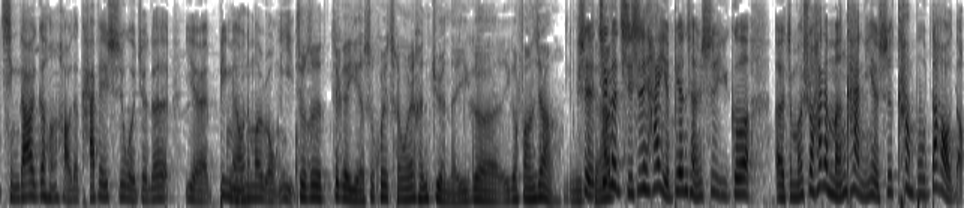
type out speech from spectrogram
请到一个很好的咖啡师，我觉得也并没有那么容易。就是这个也是会成为很卷的一个一个方向。是这个，其实它也变成是一个呃，怎么说？它的门槛你也是看不到的。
